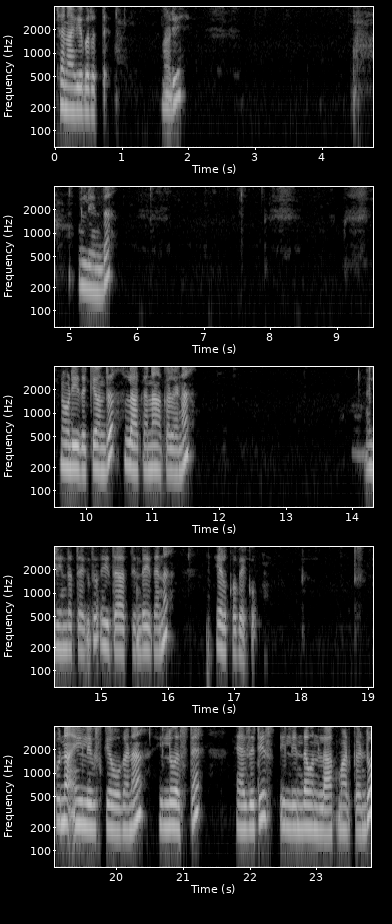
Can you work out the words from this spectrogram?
ಚೆನ್ನಾಗೇ ಬರುತ್ತೆ. ನೋಡಿ. ಇಲ್ಲಿಂದ ನೋಡಿ, ಇದಕ್ಕೆ ಒಂದು ಲಾಕನ್ನು ಹಾಕೊಳ್ಳೋಣ. ಇಲ್ಲಿಂದ ತೆಗೆದು ಥರದಿಂದ ಇದನ್ನು ಹೇಳ್ಕೋಬೇಕು. ಪುನಃ ಈ ಲಿವ್ಸ್ಗೆ ಹೋಗೋಣ. ಇಲ್ಲೂ ಅಷ್ಟೇ ಆ್ಯಸ್ ಇಟ್ ಈಸ್ ಇಲ್ಲಿಂದ ಒಂದು ಲಾಕ್ ಮಾಡ್ಕೊಂಡು,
